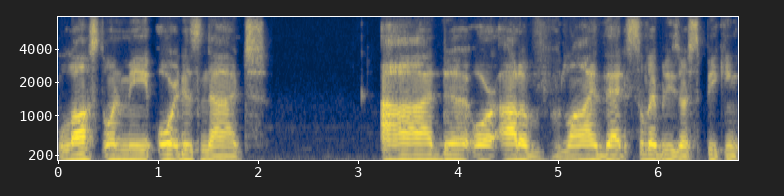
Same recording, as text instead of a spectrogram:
lost on me or it is not odd or out of line that celebrities are speaking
